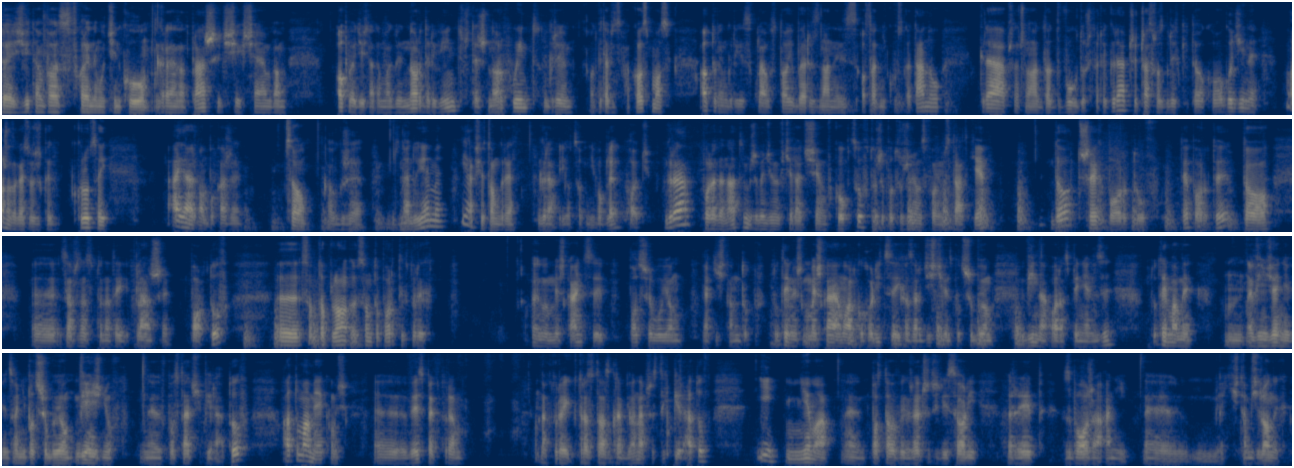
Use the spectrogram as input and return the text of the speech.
Cześć, witam Was w kolejnym odcinku Granat nad planszy. Dzisiaj chciałem Wam opowiedzieć na temat gry Norderwind, czy też Northwind, gry od wydawnictwa Kosmos. Autorem gry jest Klaus Teuber, znany z Osadników z Katanu. Gra przeznaczona dla 2 do 4 graczy, czas rozgrywki to około godziny. Można zagrać troszeczkę krócej, a ja już Wam pokażę, co w grze znajdujemy i jak się tą grę gra i o co w niej w ogóle chodzi. Gra polega na tym, że będziemy wcierać się w kupców, którzy podróżują swoim statkiem do trzech portów. Te porty to, yy, zaczynając tutaj na tej planszy portów, yy, są, to są to porty, których mieszkańcy potrzebują jakichś tam dóbr. Tutaj miesz- mieszkają alkoholicy i hazardziści, więc potrzebują wina oraz pieniędzy. Tutaj mamy mm, więzienie, więc oni potrzebują więźniów yy, w postaci piratów. A tu mamy jakąś wyspę, która, na której, która została zgrabiona przez tych piratów i nie ma e, podstawowych rzeczy, czyli soli, ryb, zboża, ani e, jakichś tam zielonych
